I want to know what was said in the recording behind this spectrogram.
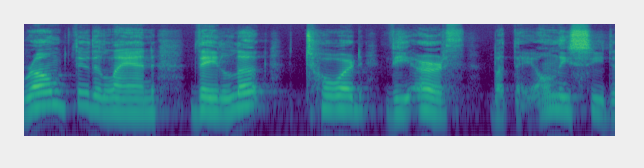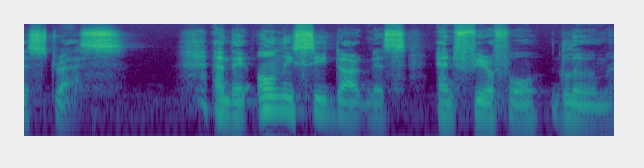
roam through the land. They look toward the earth, but they only see distress. And they only see darkness and fearful gloom.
